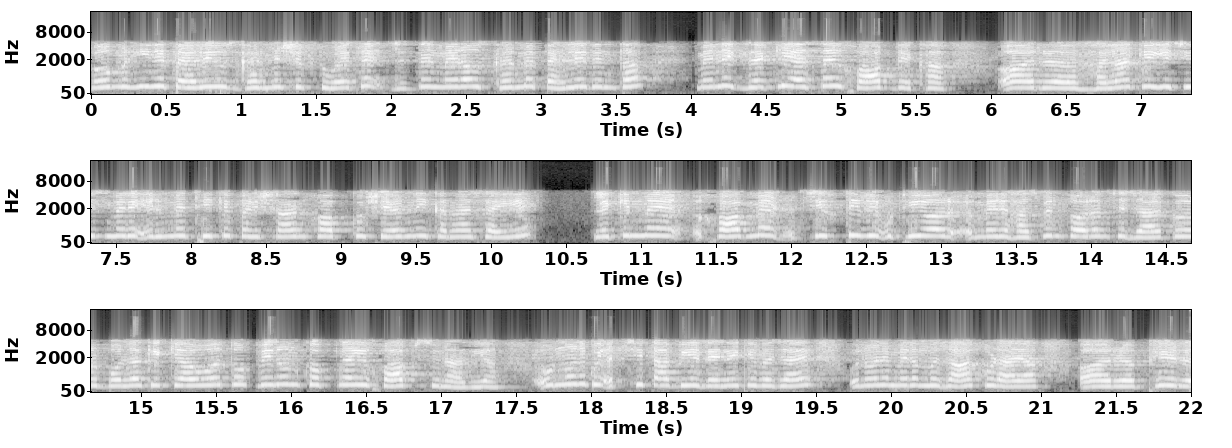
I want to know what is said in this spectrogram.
دو مہینے پہلے اس گھر میں شفٹ ہوئے تھے۔ جس دن میرا اس گھر میں پہلے دن تھا میں نے ایگزیکٹلی ایسا ہی خواب دیکھا اور حالانکہ یہ چیز میرے علم میں تھی کہ پریشان خواب کو شیئر نہیں کرنا چاہیے، لیکن میں خواب میں چیختی ہوئی اٹھی اور میرے ہسبینڈ فوراً سے جا کر بولا کہ کیا ہوا، تو میں نے ان کو اپنا یہ خواب سنا دیا۔ انہوں نے کوئی اچھی تعبیر دینے کے بجائے انہوں نے میرا مذاق اڑایا اور پھر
